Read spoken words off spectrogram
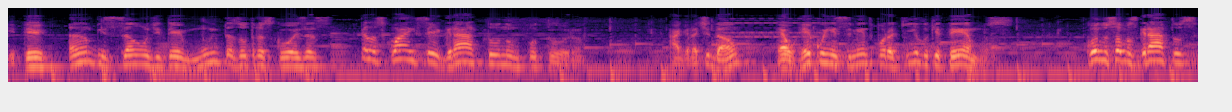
e ter ambição de ter muitas outras coisas pelas quais ser grato no futuro. A gratidão é o reconhecimento por aquilo que temos. Quando somos gratos,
